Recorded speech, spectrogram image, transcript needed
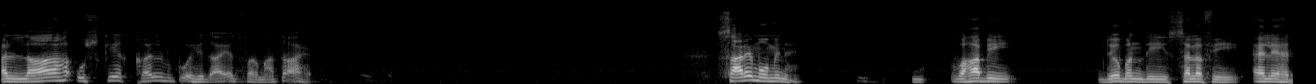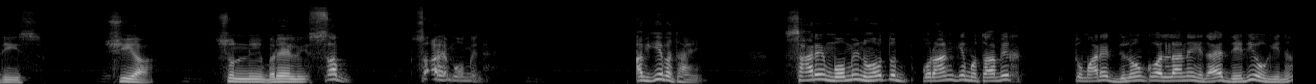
اللہ اس کے قلب کو ہدایت فرماتا ہے۔ سارے مومن ہیں وہاں بھی دیوبندی، سلفی، اہل حدیث، شیعہ، سنی، بریلوی، سب، سارے مومن ہیں۔ اب یہ بتائیں، سارے مومن ہو تو قرآن کے مطابق تمہارے دلوں کو اللہ نے ہدایت دے دی ہوگی نا؟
